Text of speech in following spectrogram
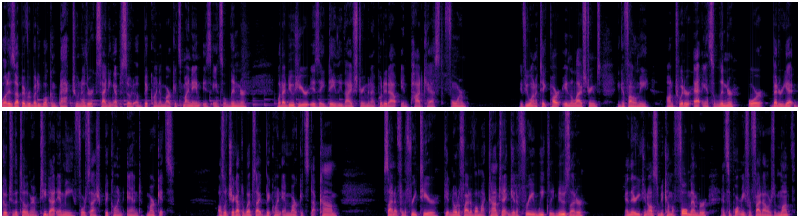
What is up, everybody? Welcome back to another exciting episode of Bitcoin and Markets. My name is Ansel Lindner. What I do here is a daily live stream and I put it out in podcast form. If you want to take part in the live streams, you can follow me on Twitter at Ansel Lindner, or better yet, go to the Telegram t.me forward slash Bitcoin and Markets. Also, check out the website bitcoinandmarkets.com. Sign up for the free tier, get notified of all my content, get a free weekly newsletter. And there you can also become a full member and support me for $5 a month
